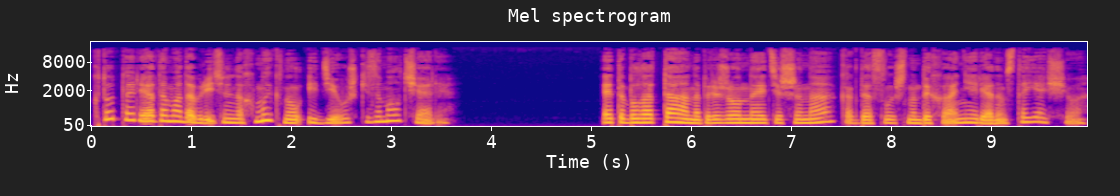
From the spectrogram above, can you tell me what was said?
Кто-то рядом одобрительно хмыкнул, и девушки замолчали. Это была та напряженная тишина, когда слышно дыхание рядом стоящего.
